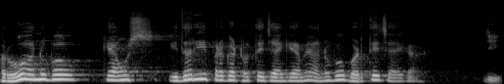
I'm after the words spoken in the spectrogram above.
और वो अनुभव के अंश इधर ही प्रकट होते जाएँगे हमें अनुभव बढ़ते जाएगा। जी।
